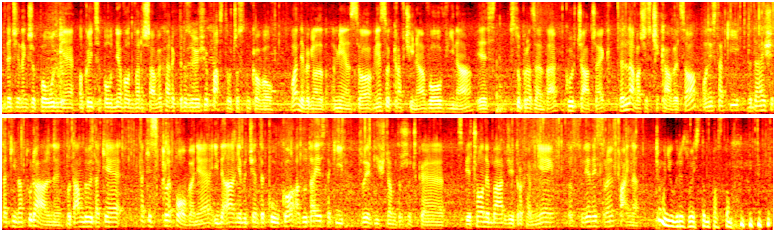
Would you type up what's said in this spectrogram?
Widać jednak, że południe, okolice południowe od Warszawy charakteryzują się pastą czosnkową. Ładnie wygląda mięso. Mięso krawcina, wołowina jest w 100%. Kurczaczek. Ten lawasz jest ciekawy, co? On jest taki, wydaje się taki naturalny, bo tam były takie, takie sklepowe, nie? Idealnie wycięte kółko, a tutaj jest taki, tu jakiś tam troszeczkę spieczony bardziej, trochę mniej. To jest z jednej strony fajne. Czemu nie ugryzłeś z tą pastą?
